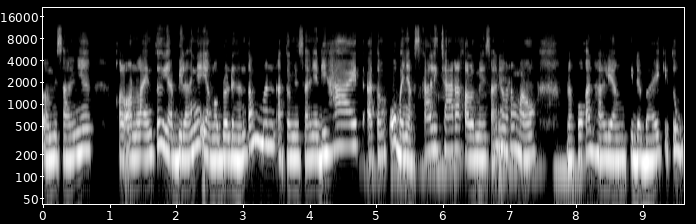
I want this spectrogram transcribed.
uh, misalnya kalau online tuh ya bilangnya ya ngobrol dengan teman atau misalnya di hide atau oh banyak sekali cara kalau misalnya orang mau melakukan hal yang tidak baik itu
